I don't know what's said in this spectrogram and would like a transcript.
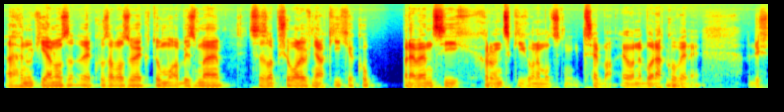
hnutí ano jako zavazuje k tomu, aby jsme se zlepšovali v nějakých jako prevencích chronických onemocnění třeba, jo, nebo rakoviny, když,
